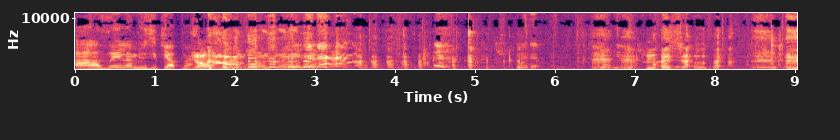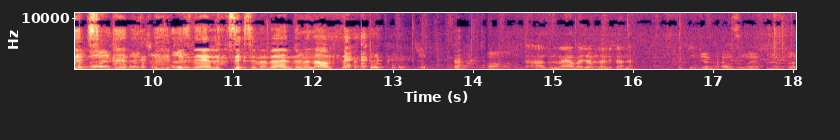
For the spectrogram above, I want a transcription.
Ağzıyla müzik yapmak. Ya. Maşallah. Böyle şeyler çıktı. İzleyenler sesimi beğendi mi? Ne yaptı? Valla. Ağzımla yapacağım da bir tane. Ya ağzımla yapacağım da.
